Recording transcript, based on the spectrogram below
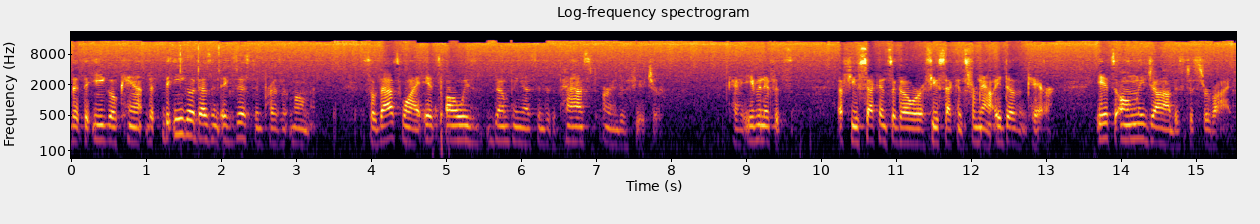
that the ego can't, the, the ego doesn't exist in present moment. So that's why it's always dumping us into the past or into the future. Okay, even if it's a few seconds ago or a few seconds from now, it doesn't care. Its only job is to survive.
